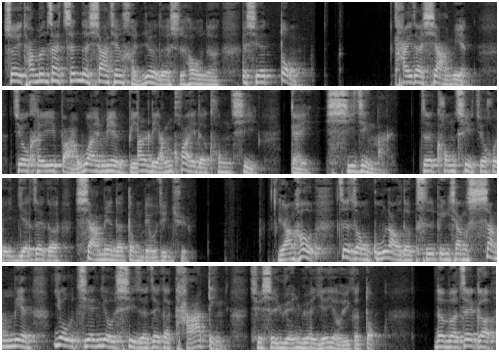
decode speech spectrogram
所以他们在真的夏天很热的时候呢，这些洞开在下面，就可以把外面比较凉快的空气给吸进来，这空气就会沿这个下面的洞流进去。然后，这种古老的瓷冰箱上面又尖又细的这个塔顶，其实远远也有一个洞。那么，这个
